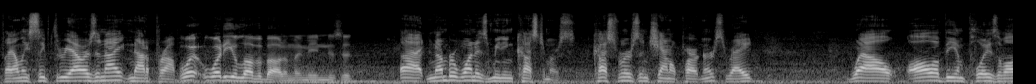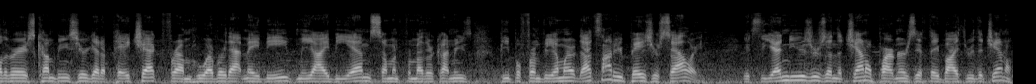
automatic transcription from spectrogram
if I only sleep three hours a night, not a problem. What, what do you love about them? I mean, is it? Uh, number one is meeting customers. Customers and channel partners, right? Well, all of the employees of all the various companies here get a paycheck from whoever that may be, me, IBM, someone from other companies, people from VMware, that's not who pays your salary. It's the end users and the channel partners if they buy through the channel.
